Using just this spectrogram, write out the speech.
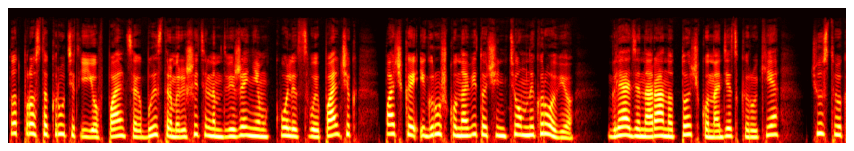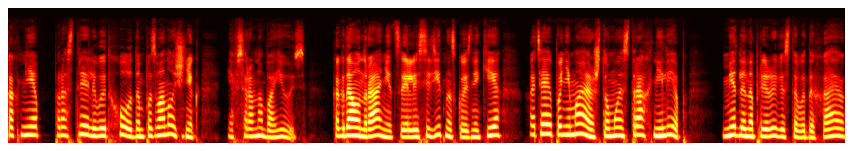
Тот просто крутит ее в пальцах, быстрым решительным движением колет свой пальчик, пачкая игрушку на вид очень темной кровью — Глядя на рану точку на детской руке, чувствую, как мне простреливает холодом позвоночник. Я все равно боюсь. Когда он ранится или сидит на сквозняке, хотя я понимаю, что мой страх нелеп, медленно прерывисто выдыхаю,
